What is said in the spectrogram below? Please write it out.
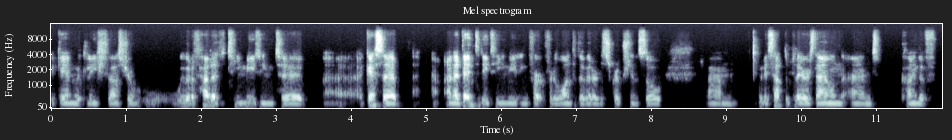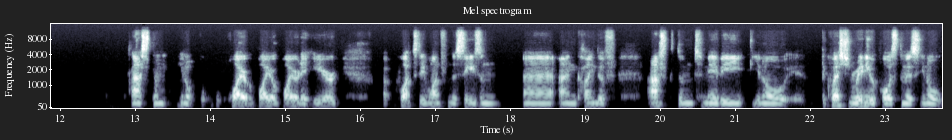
again with Laois last year, we would have had a team meeting to, uh, I guess, a an identity team meeting for for the want of a better description. So um, we just sat the players down and kind of asked them, you know, why why are why are they here? What do they want from the season? Uh, and kind of asked them to maybe, you know, the question really we posed them is, you know,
